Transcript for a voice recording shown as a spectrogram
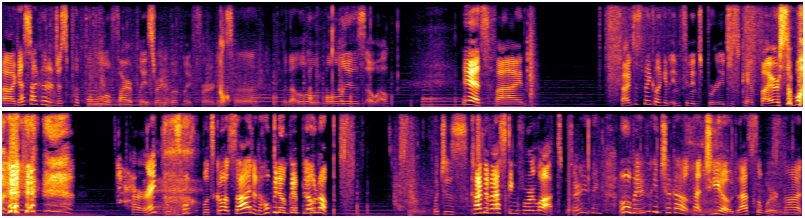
Uh, I guess I could have just put the little fireplace right above my furnace, huh? Where that little hole is? Oh well. Yeah, it's fine. Should I just make like an infinite bridge of campfire somewhere? Alright, let's hope let's go outside and hope we don't get blown up. Which is kind of asking for a lot. Is there anything? Oh, maybe we can check out that geode. That's the word, not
